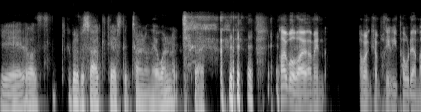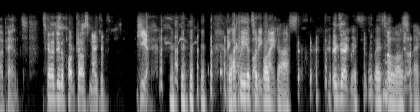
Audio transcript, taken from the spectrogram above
Yeah, well, it's a bit of a sarcastic tone on that one. So I will. I, I mean, I won't completely pull down my pants. It's going to do the podcast naked. Yeah. lucky it's a podcast. Exactly. That's, that's Not all I'll video. say.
